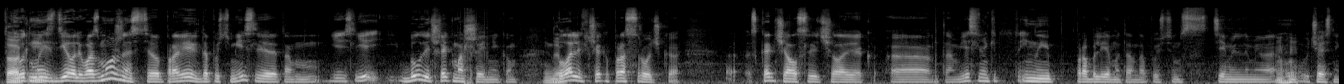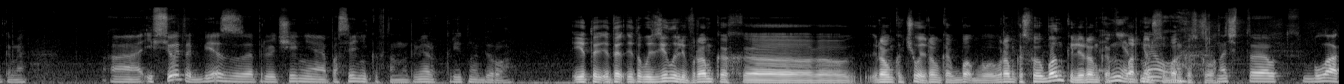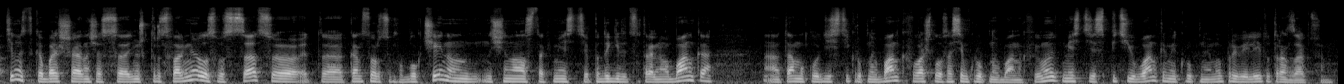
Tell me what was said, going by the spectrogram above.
Так. и вот мы и- сделали возможность э, проверить, допустим, если там, если был ли человек мошенником, Да. была ли у человека просрочка, э, скончался ли человек, э, там, есть ли у него какие-то иные проблемы, там, допустим, с теми или иными э, Мгм. участниками. А, и все это без э, привлечения посредников, там, например, кредитного бюро. И это, это, это вы сделали в рамках, э, рамках чего? В рамках, в рамках своего банка или в рамках Нет, партнерства мы, банковского? Значит, э, вот была активность такая большая, она сейчас немножко трансформировалась в ассоциацию. Это консорциум по блокчейну. Он начинался так вместе под эгидой Центрального банка. А, Там около 10 крупных банков вошло, совсем крупных банков. И мы вместе с пятью банками крупными мы провели эту транзакцию.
